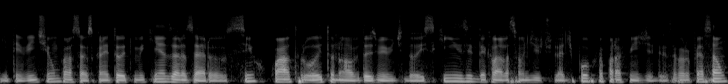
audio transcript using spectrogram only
Item 21, processo 48.500.005489.2022.15, declaração de utilidade pública para fins de desapropriação,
